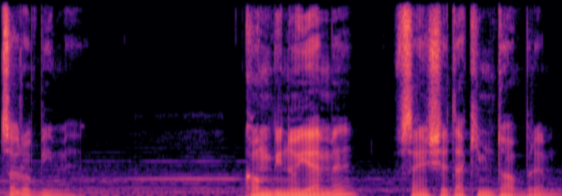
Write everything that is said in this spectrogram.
co robimy? Kombinujemy w sensie takim dobrym,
